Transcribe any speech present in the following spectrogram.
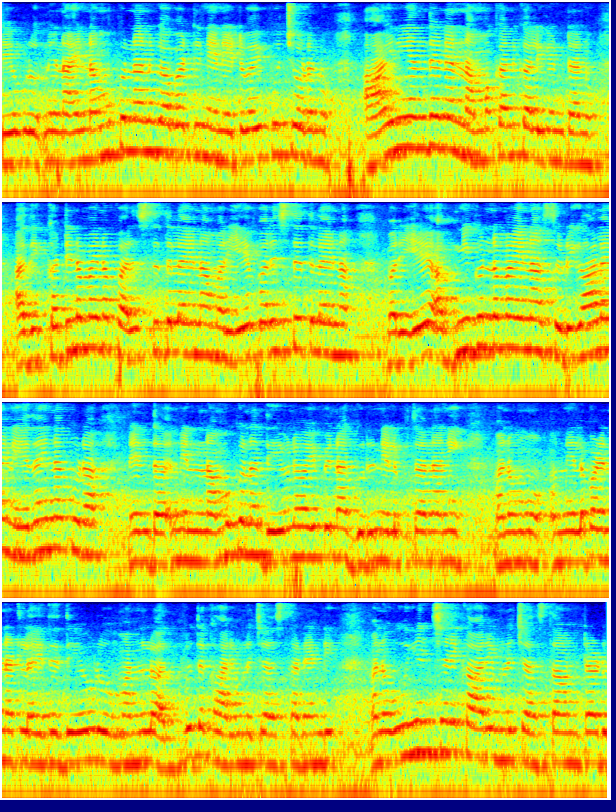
దేవుడు. నేను ఆయన నమ్ముకున్నాను కాబట్టి నేను ఎటువైపు చూడను. ఆయన ఎందే నేను నమ్మకాన్ని కలిగి ఉంటాను. అది కఠినమైన పరిస్థితులైనా మరి ఏ పరిస్థితులైనా మరి ఏ అగ్నిగుండమైన సుడిగాలైన ఏదైనా కూడా నేను ద నేను నమ్ముకున్న దేవుని వైపు నా గురి నిలుపుతానని మనము నిలబడినట్లయితే దేవుడు మనలో అద్భుత కార్యములు చేస్తాడండి. మనం ఊహించని కార్యములు చేస్తూ ఉంటాడు.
